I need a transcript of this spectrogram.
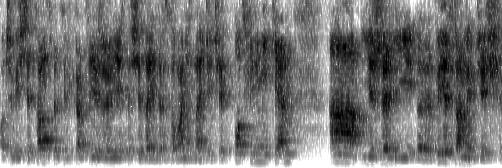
Oczywiście całą specyfikację, jeżeli jesteście zainteresowani, znajdziecie pod filmikiem. A jeżeli e, wyjeżdżamy gdzieś e,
